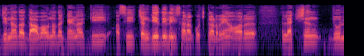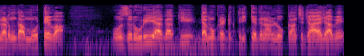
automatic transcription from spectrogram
ਜਿਨ੍ਹਾਂ ਦਾ ਦਾਵਾ ਉਹਨਾਂ ਦਾ ਕਹਿਣਾ ਕਿ ਅਸੀਂ ਚੰਗੇ ਦੇ ਲਈ ਸਾਰਾ ਕੁਝ ਕਰ ਰਹੇ ਹਾਂ ਔਰ ਇਲੈਕਸ਼ਨ ਜੋ ਲੜਨ ਦਾ ਮੋਟਿਵ ਆ ਉਹ ਜ਼ਰੂਰੀ ਹੈਗਾ ਕਿ ਡੈਮੋਕ੍ਰੈਟਿਕ ਤਰੀਕੇ ਦੇ ਨਾਲ ਲੋਕਾਂ 'ਚ ਜਾਇਆ ਜਾਵੇ।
